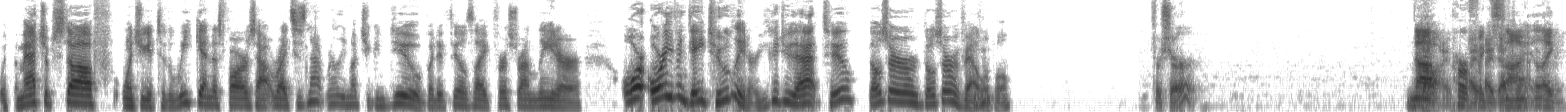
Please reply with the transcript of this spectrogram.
with the matchup stuff, once you get to the weekend, as far as outrights, there's not really much you can do. But it feels like first round leader or or even day two leader. You could do that too. Those are those are mm-hmm. available. For sure. Not no, perfect I, I sign. Like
